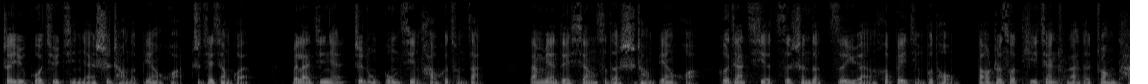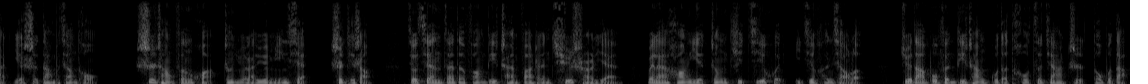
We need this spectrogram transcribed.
这与过去几年市场的变化直接相关。未来几年，这种共性还会存在，但面对相似的市场变化，各家企业自身的资源和背景不同，导致所体现出来的状态也是大不相同。市场分化正越来越明显。实际上，就现在的房地产发展趋势而言，未来行业整体机会已经很小了，绝大部分地产股的投资价值都不大，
